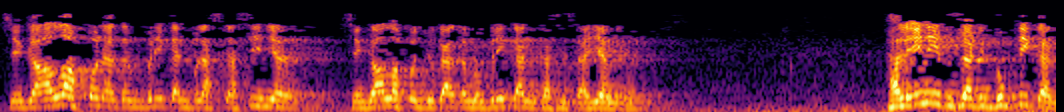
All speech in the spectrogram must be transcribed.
Sehingga Allah pun akan memberikan belas kasihnya. Sehingga Allah pun juga akan memberikan kasih sayangnya. Hal ini sudah dibuktikan.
